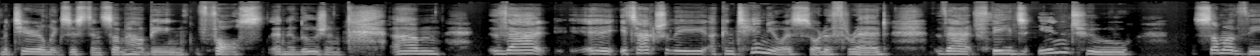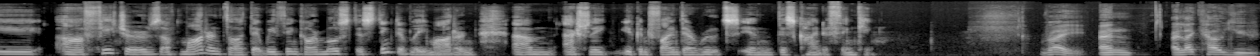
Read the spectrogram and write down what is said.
material existence somehow being false, an illusion, um, that it's actually a continuous sort of thread that feeds into some of the uh, features of modern thought that we think are most distinctively modern, um, actually, you can find their roots in this kind of thinking. Right. And I like how you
